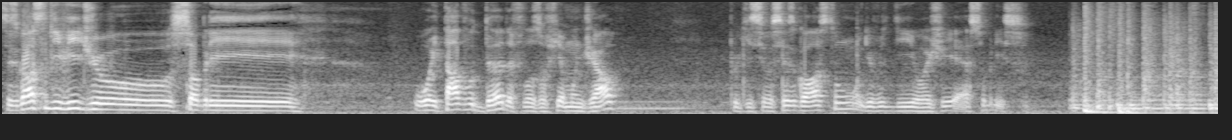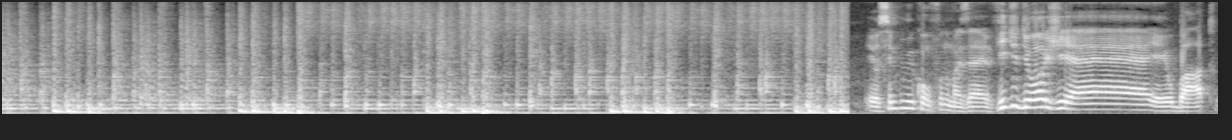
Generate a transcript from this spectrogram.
Vocês gostam de vídeo sobre o oitavo Dan da filosofia mundial? Porque se vocês gostam, o livro de hoje é sobre isso. Eu sempre me confundo, mas é. Vídeo de hoje é. E aí eu bato.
